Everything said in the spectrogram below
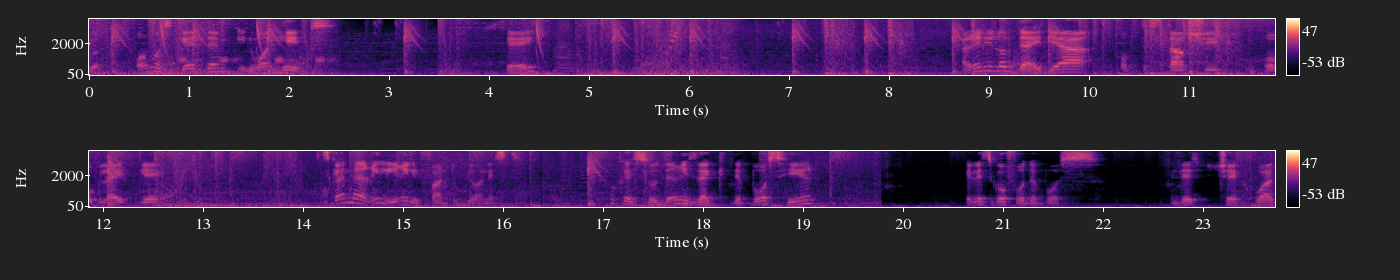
We almost get them in one hit. Okay. I really love the idea of the Starship roguelite game. It's kinda really really fun to be honest. Okay, so there is like the boss here. Okay, let's go for the boss. And let's check what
